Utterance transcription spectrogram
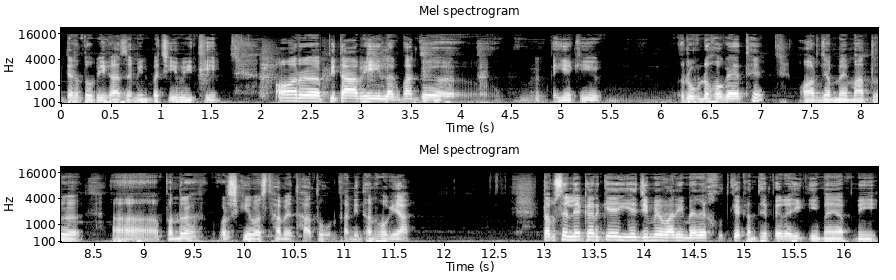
डेढ़ दो बीघा ज़मीन बची हुई थी। और पिता भी लगभग, कहिए कि रुग्ण हो गए थे और जब मैं मात्र पंद्रह वर्ष की अवस्था में था तो उनका निधन हो गया। तब से लेकर के ये जिम्मेवारी मेरे खुद के कंधे पे रही कि मैं अपनी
